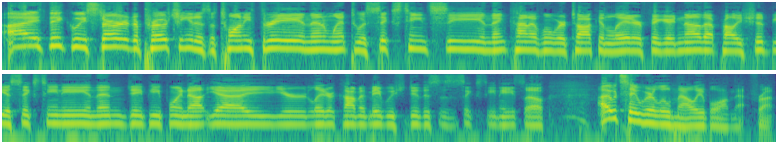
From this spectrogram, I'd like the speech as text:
I think we started approaching it as a 23 and then went to a 16C and then kind of when we were talking later figured no that probably should be a 16E and then JP pointed out yeah your later comment maybe we should do this as a 16E so I would say we're a little malleable on that front.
